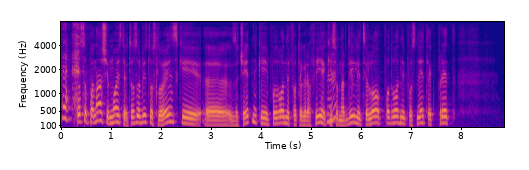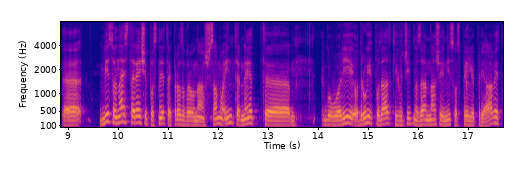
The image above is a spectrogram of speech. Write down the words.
To so pa naši mojstri, to so v bistvu slovenski eh, začetniki podvodne fotografije, uh -huh. ki so naredili celo podvodni posnetek pred. Eh, v bistvu najstarejši posnetek, pravzaprav naš. Samo internet eh, govori o drugih podatkih, očitno za naše niso uspeli prijaviti,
